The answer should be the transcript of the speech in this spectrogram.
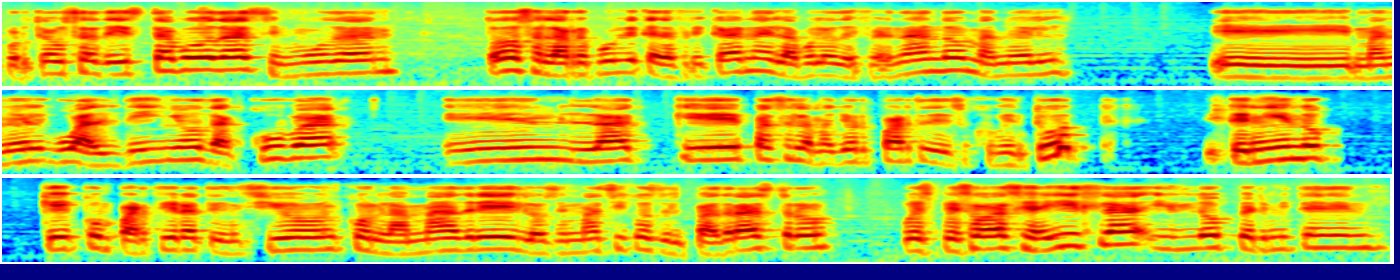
por causa de esta boda se mudan todos a la República de Africana, el abuelo de Fernando, Manuel, eh, Manuel Gualdiño da Cuba, en la que pasa la mayor parte de su juventud, y teniendo que compartir atención con la madre y los demás hijos del padrastro, pues pesó hacia Isla y lo permiten,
